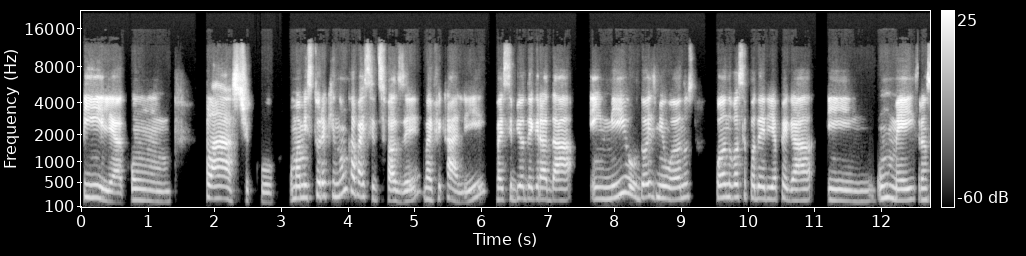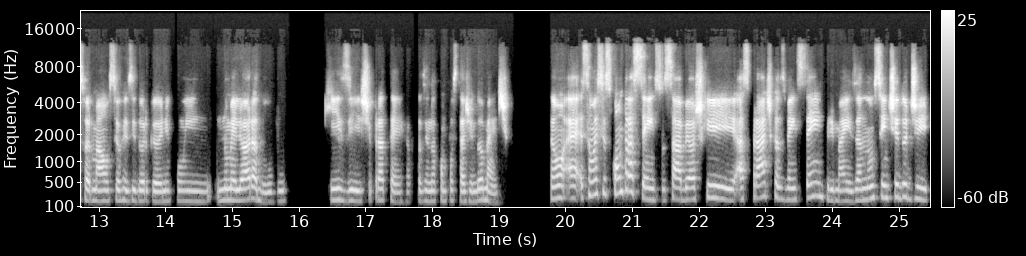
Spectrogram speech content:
pilha, com plástico, uma mistura que nunca vai se desfazer, vai ficar ali, vai se biodegradar em mil, dois mil anos, quando você poderia pegar em um mês transformar o seu resíduo orgânico em, no melhor adubo que existe para a terra, fazendo a compostagem doméstica. Então, é, são esses contrassensos, sabe? Eu acho que as práticas vêm sempre, mas é no sentido de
